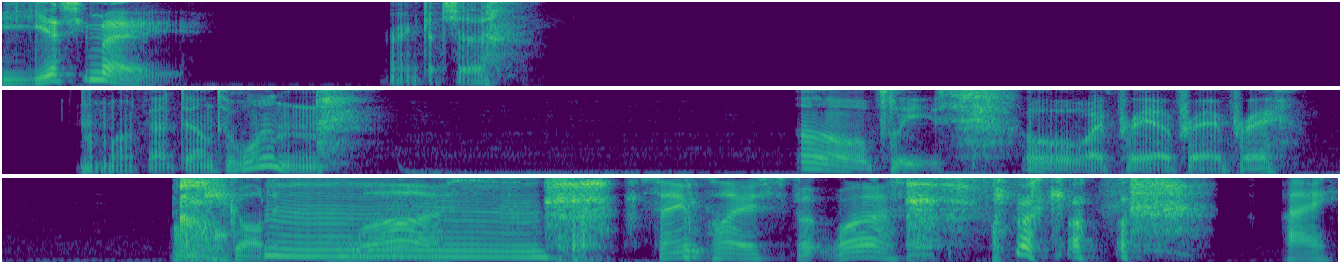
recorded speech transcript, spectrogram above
Yes, you may. Alright, gotcha. I'll mark that down to one. Oh, please. Oh, I pray, I pray, I pray. Oh my god, it's worse. Same place, but worse. hi.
